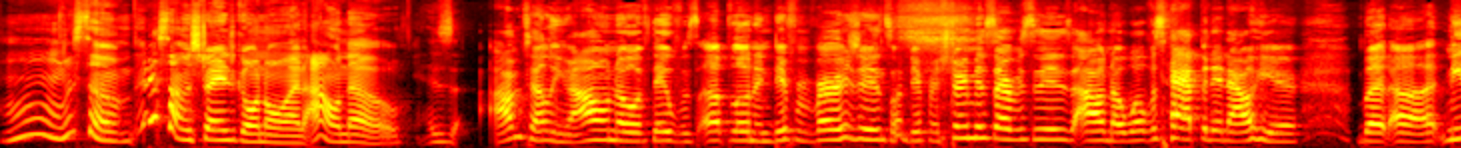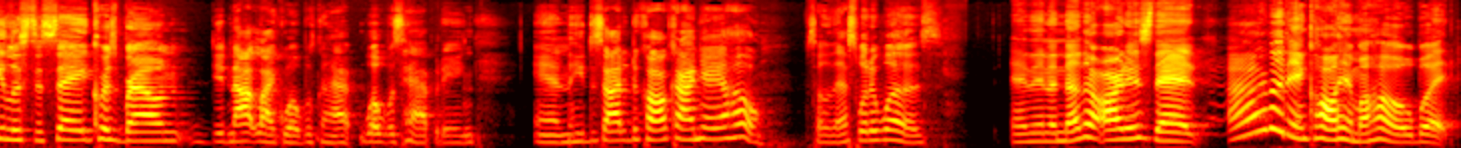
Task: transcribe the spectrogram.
Hmm, there's some there's something strange going on. I don't know. It's, I'm telling you, I don't know if they was uploading different versions on different streaming services. I don't know what was happening out here, but uh, needless to say, Chris Brown did not like what was ha- what was happening, and he decided to call Kanye a hoe. So that's what it was. And then another artist that I really didn't call him a hoe, but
